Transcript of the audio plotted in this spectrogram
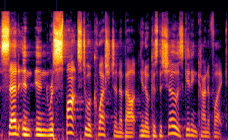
said in, in response to a question about, you know, because the show is getting kind of like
